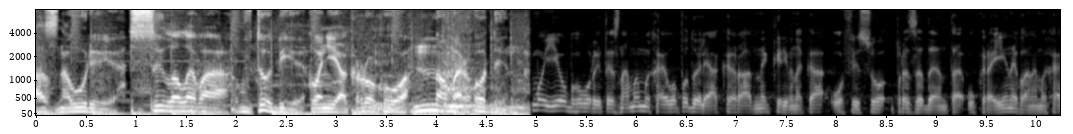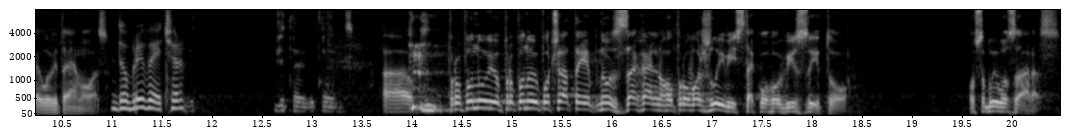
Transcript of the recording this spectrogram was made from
Азнаурі, сила лева в тобі. Коньяк року номер один. Мої обговорити з нами Михайло Подоляк, радник керівника офісу президента України. Пане Михайло, вітаємо вас. Добрий вечір. Вітаю, вітаю вас. А, пропоную, пропоную почати ну, з загального про важливість такого візиту, особливо зараз.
